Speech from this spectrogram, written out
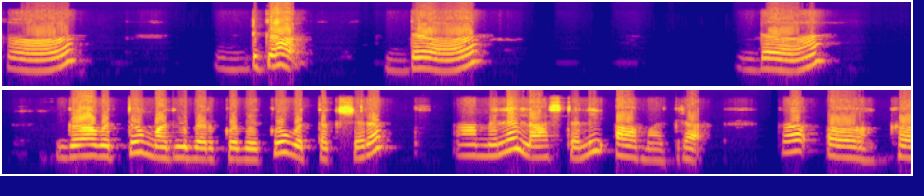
ಕ, ಡ್ಗ. ಡ ಡ. ಗ ಒತ್ತು ಮೊದಲು ಬರ್ಕೋಬೇಕು ಒತ್ತಕ್ಷರ ಆಮೇಲೆ ಲಾಸ್ಟ್ ಅಲ್ಲಿ ಆ ಮಾತ್ರ. ಕ, ಅ, ಕ,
